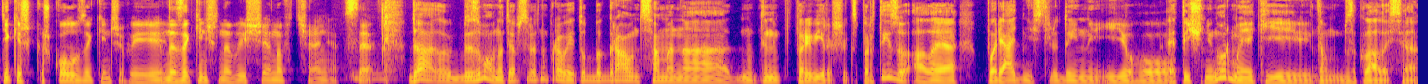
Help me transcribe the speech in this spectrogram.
Тільки школу закінчив і незакінчене вище навчання. Все. Да, безумовно, ти абсолютно правий. Тут бекграунд саме на ну ти не перевіриш експертизу, але порядність людини і його етичні норми, які там заклалися,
